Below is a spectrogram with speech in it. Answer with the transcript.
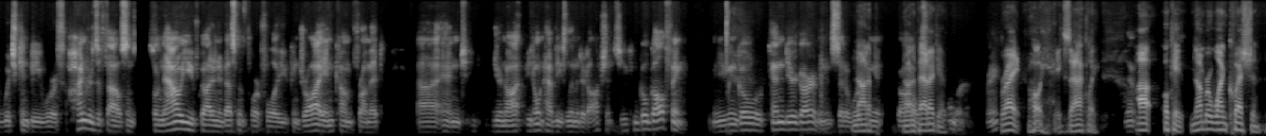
which can be worth hundreds of thousands. So now you've got an investment portfolio, you can draw income from it, uh, and you're not, you don't have these limited options. You can go golfing, you can go tend to your garden instead of working not a, at Not a bad idea. Right? Right. Oh, yeah, exactly. Yeah. Uh, okay, number one question:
